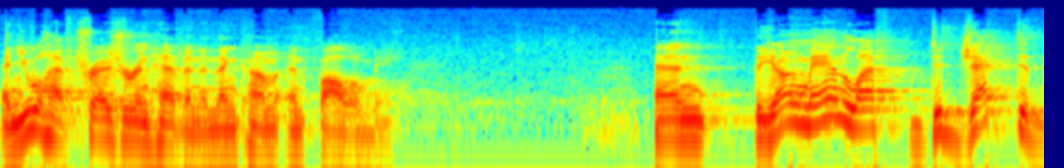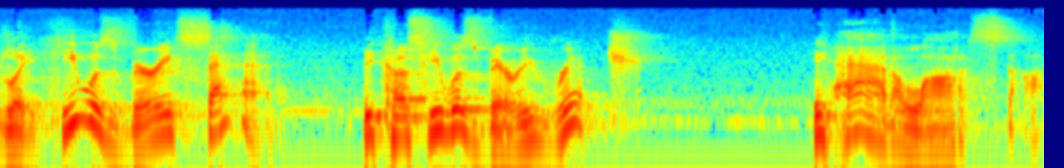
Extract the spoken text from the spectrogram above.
and you will have treasure in heaven, and then come and follow me. And the young man left dejectedly. He was very sad because he was very rich. He had a lot of stuff.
